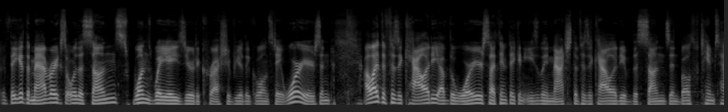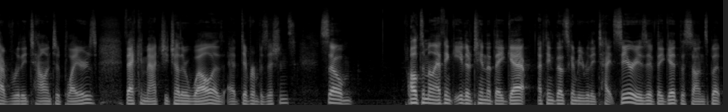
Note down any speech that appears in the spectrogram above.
if they get the Mavericks or the Suns, one's way easier to crush if you're the Golden State Warriors. And I like the physicality of the Warriors. So I think they can easily match the physicality of the Suns. And both teams have really talented players that can match each other well as, at different positions. So ultimately, I think either team that they get, I think that's going to be a really tight series if they get the Suns. But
